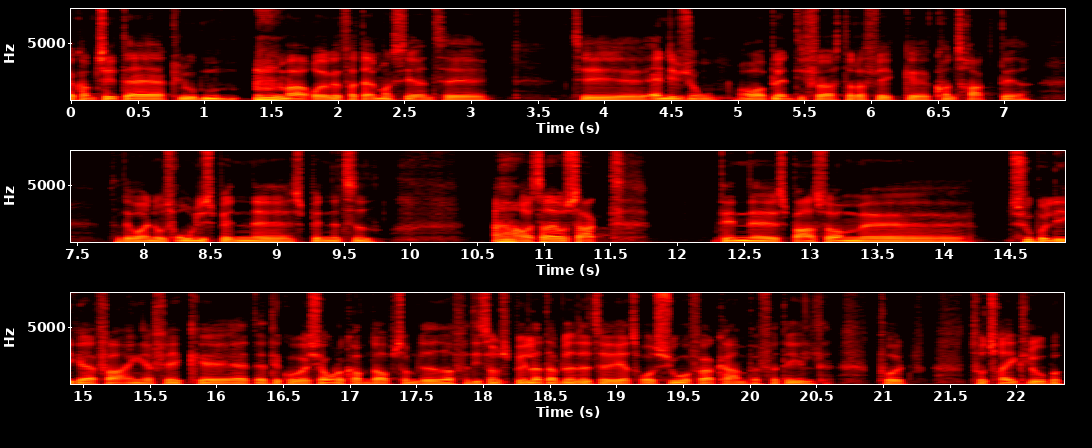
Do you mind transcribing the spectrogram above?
Jeg kom til, da klubben var rykket fra Danmarksserien til, til anden division, og var blandt de første, der fik kontrakt der. Så det var en utrolig spændende, spændende tid. Og så har jeg jo sagt, den øh, sparsomme øh, Superliga-erfaring, jeg fik, øh, at, at det kunne være sjovt at komme derop som leder, fordi som spiller, der blev det til, jeg tror, 47 kampe fordelt på to-tre klubber.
